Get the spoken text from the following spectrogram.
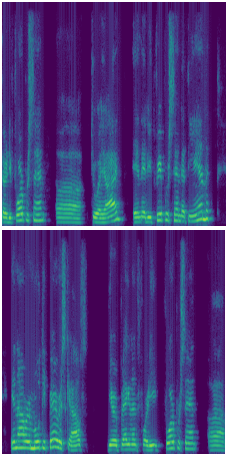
34% uh, to AI and 83% at the end. In our multiparous cows, they were pregnant 44% uh,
